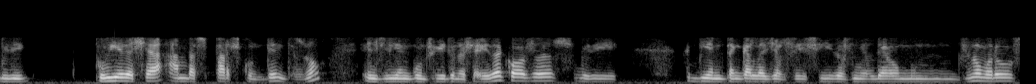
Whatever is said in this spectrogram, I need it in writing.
Vull dir, podia deixar ambes parts contentes, no? Ells havien aconseguit una sèrie de coses, vull dir, havien tancat l'exercici 2010 amb uns números,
